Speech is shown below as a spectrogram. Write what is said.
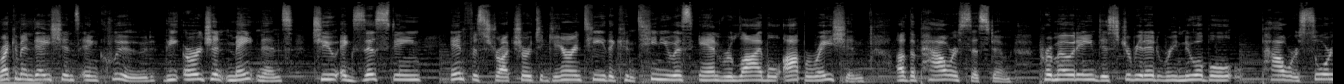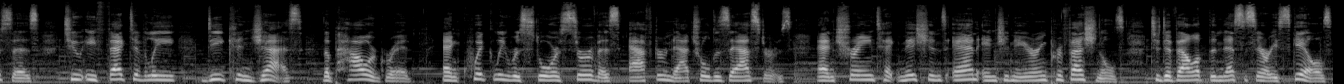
Recommendations include the urgent maintenance to existing infrastructure to guarantee the continuous and reliable operation of the power system, promoting distributed renewable power sources to effectively decongest the power grid and quickly restore service after natural disasters, and train technicians and engineering professionals to develop the necessary skills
